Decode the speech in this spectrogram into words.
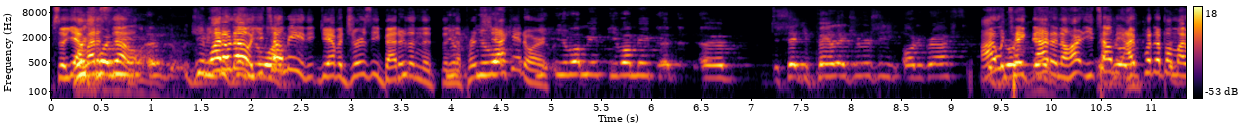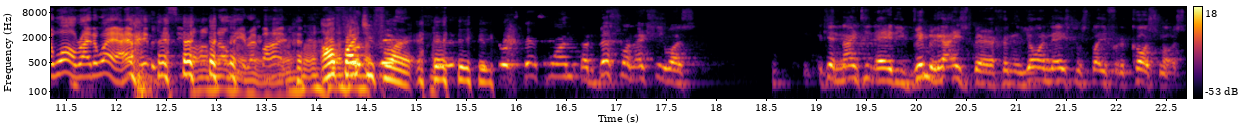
so yeah, Which let us know. you- uh, Jimmy, well, I don't know. do You tell me. Do you have a jersey better than the than You- the Prince you want- jacket, or you, you want me? You want me uh, uh, to send you Pele jersey autographed? I would George take that Best- in a heart. You the tell me. I put it up on my wall right away. I have him and see Muhammad Ali right behind me. I'll fight you for it. the best one. The best one actually was again 1980. Wim Rijsbergen and Johan Neeskens played for the Cosmos.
